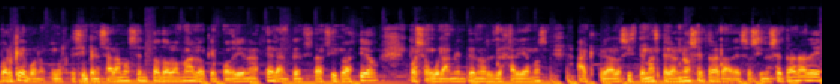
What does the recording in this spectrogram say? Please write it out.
¿Por qué? Bueno, porque si pensáramos en todo lo malo que podrían hacer ante esta situación, pues seguramente no les dejaríamos acceder a los sistemas, pero no se trata de eso, sino se trata de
